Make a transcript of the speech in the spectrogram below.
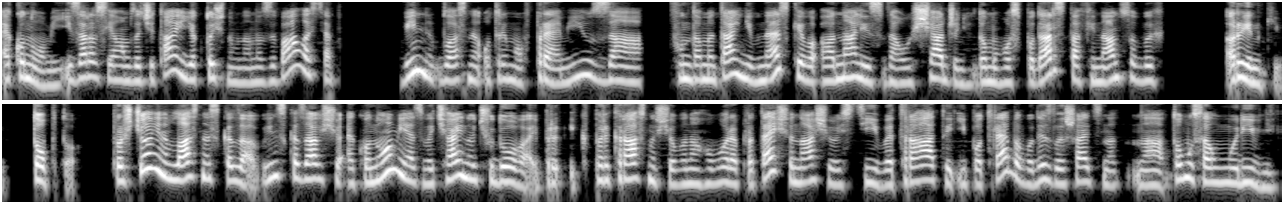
економії. І зараз я вам зачитаю, як точно вона називалася. Він власне отримав премію за фундаментальні внески в аналіз заощаджень домогосподарства фінансових ринків. Тобто, про що він власне сказав? Він сказав, що економія звичайно чудова і пр- і прекрасно, що вона говорить про те, що наші ось ці витрати і потреби вони залишаються на, на тому самому рівні.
